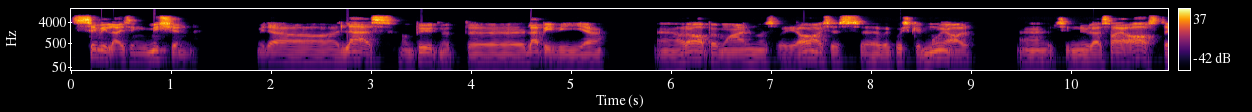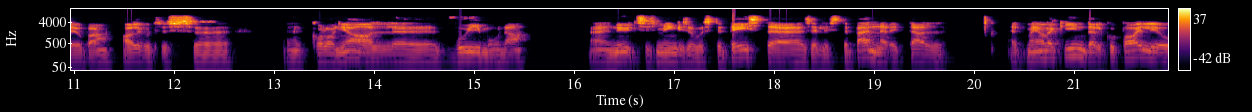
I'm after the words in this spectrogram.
civilizing mission, mida lääs on püüdnud äh, läbi viia äh, Araabia maailmas või Aasias äh, või kuskil mujal siin üle saja aasta juba, algul siis koloniaalvõimuna. nüüd siis mingisuguste teiste selliste bännerite all. et ma ei ole kindel, kui palju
